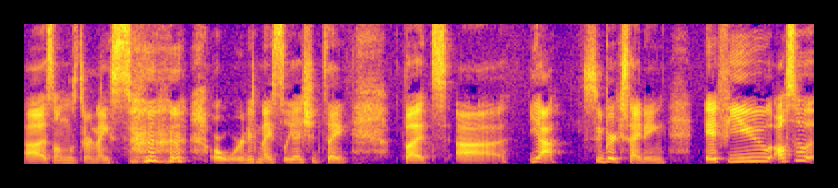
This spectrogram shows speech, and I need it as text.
uh, as long as they're nice, or worded nicely, I should say. But, uh, yeah, super exciting. If you also,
